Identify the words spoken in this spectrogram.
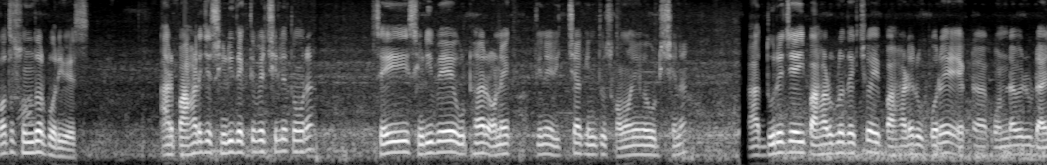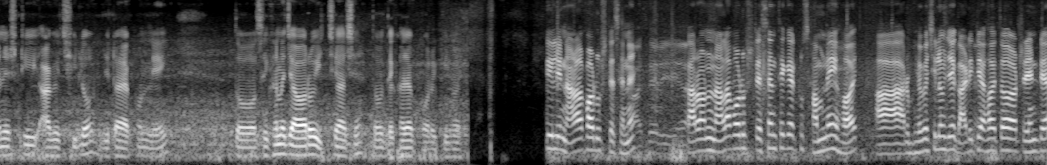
কত সুন্দর পরিবেশ। আর পাহাড়ে যে সিঁড়ি দেখতে পেয়েছিলে তোমরা, সেই সিঁড়ি বেয়ে ওঠার অনেক দিনের ইচ্ছা কিন্তু সময় হয়ে উঠছে না। আর দূরে যে এই পাহাড়গুলো দেখছ, এই পাহাড়ের উপরে একটা কন্ডাবেরু ডাইনেস্টি আগে ছিল, যেটা এখন নেই। তো সেখানে যাওয়ারও ইচ্ছে আছে, তো দেখা যাক পরে কি হয়। নালাপাড়ু স্টেশনে, কারণ নালাপাড়ু স্টেশন থেকে একটু সামনেই হয়। আর ভেবেছিলাম যে গাড়িটা হয়তো ট্রেনটা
